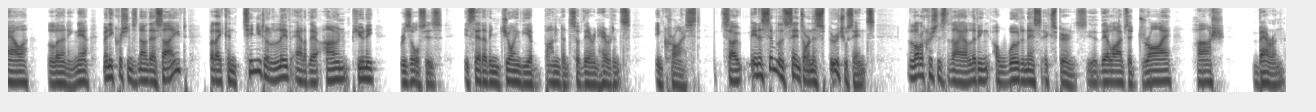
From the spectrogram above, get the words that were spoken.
our learning. Now, many Christians know they're saved, but they continue to live out of their own puny resources instead of enjoying the abundance of their inheritance in Christ. So, in a similar sense or in a spiritual sense, a lot of Christians today are living a wilderness experience. Their lives are dry, harsh, barren,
